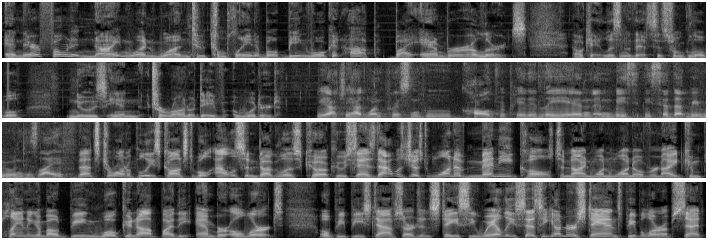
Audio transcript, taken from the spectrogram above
and they're phoning 911 to complain about being woken up by Amber Alerts. Okay, listen to this. It's from Global News in Toronto. Dave Woodard. We actually had one person who called repeatedly and, and basically said that we ruined his life. That's Toronto Police Constable Allison Douglas Cook, who says that was just one of many calls to 911 overnight complaining about being woken up by the Amber Alert. OPP Staff Sergeant Stacey Whaley says he understands people are upset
